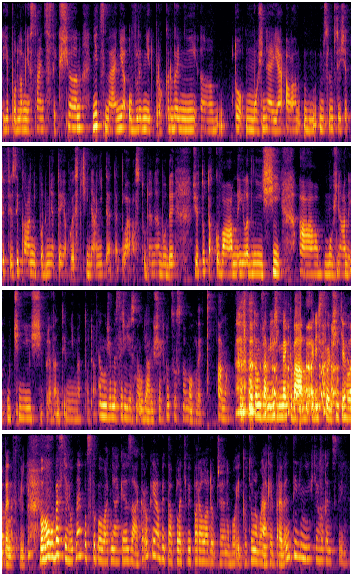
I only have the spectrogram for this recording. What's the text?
je podle mě science fiction. Nicméně ovlivnit prokrvení um, to možné je, ale myslím si, že ty fyzikální podměty, jako je střídání té teplé a studené vody, že je to taková nejlevnější a možná nejúčinnější preventivní metoda. A můžeme si říct, že jsme udělali všechno, co jsme mohli. Ano. Už potom zamíříme k vám, když skončí těhotenství. Mohou vůbec těhotné podstupovat nějaké zákroky, aby ta pleť vypadala dobře, nebo i to tělo, nebo nějaké preventivní v těhotenství?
